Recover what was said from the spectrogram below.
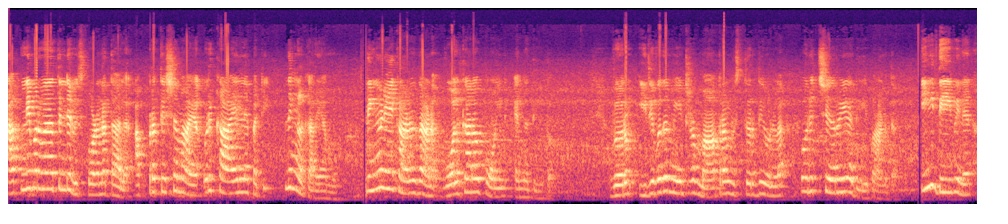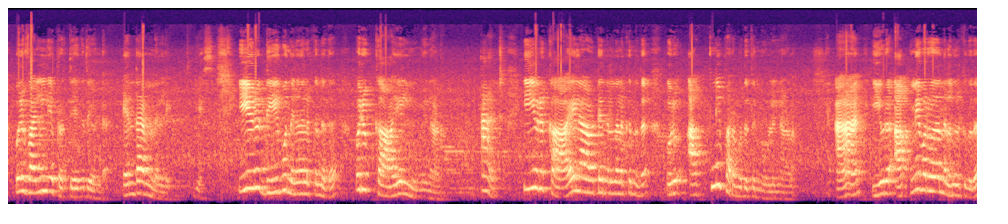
അഗ്നിപർവതത്തിന്റെ വിസ്ഫോടനത്താൽ അപ്രത്യക്ഷമായ ഒരു കായലിനെ പറ്റി നിങ്ങൾക്കറിയാമോ? നിങ്ങൾ ഈ കാണുന്നതാണ് വോൾക്കാനോ പോയിന്റ് എന്ന ദ്വീപ്. വെറും ഇരുപത് മീറ്റർ മാത്രം വിസ്തൃതിയുള്ള ഒരു ചെറിയ ദ്വീപാണിത്. ഈ ദ്വീപിന് ഒരു വലിയ പ്രത്യേകതയുണ്ട്. എന്താണെന്നല്ലേ? യെസ് ഈ ഒരു ദ്വീപ് നിലനിൽക്കുന്നത് ഒരു കായൽ കായലിനുള്ളിലാണ്. ആൻഡ് ഈ ഒരു കായലാവട്ടെ നിലനിൽക്കുന്നത് ഒരു അഗ്നിപർവതത്തിനുള്ളിലാണ്. ആൻഡ് ഈ ഒരു അഗ്നിപർവതം നിലനിൽക്കുന്നത്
